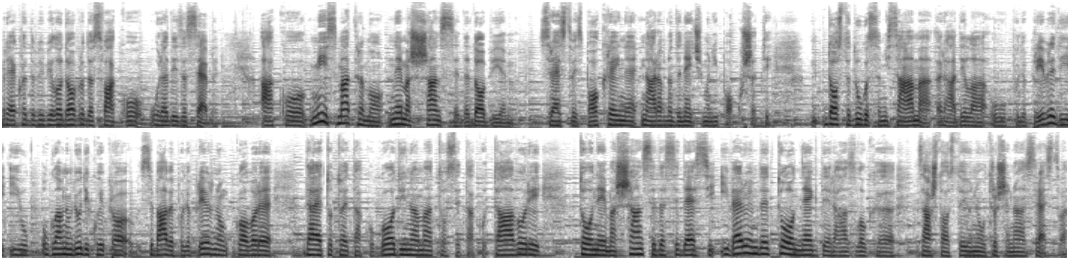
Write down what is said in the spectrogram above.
rekla da bi bilo dobro da svako uradi za sebe. Ako mi smatramo nema šanse da dobijem sredstva iz pokrajine, naravno da nećemo ni pokušati dosta dugo sam i sama radila u poljoprivredi i u, uglavnom ljudi koji pro, se bave poljoprivrednom govore da eto to je tako godinama, to se tako tavori, to nema šanse da se desi i verujem da je to negde razlog e, zašto ostaju neutrošena sredstva.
